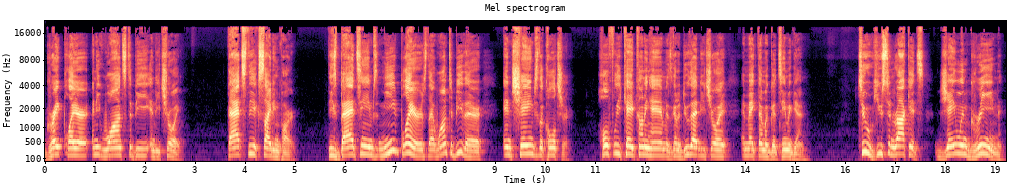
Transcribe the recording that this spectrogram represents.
Great player, and he wants to be in Detroit. That's the exciting part. These bad teams need players that want to be there and change the culture. Hopefully, Cade Cunningham is going to do that in Detroit and make them a good team again. Two, Houston Rockets, Jalen Green,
